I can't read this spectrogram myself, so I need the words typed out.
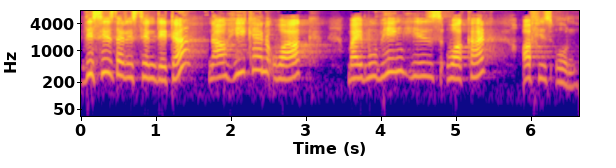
This is the recent data. Now he can walk by moving his walker of his own.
